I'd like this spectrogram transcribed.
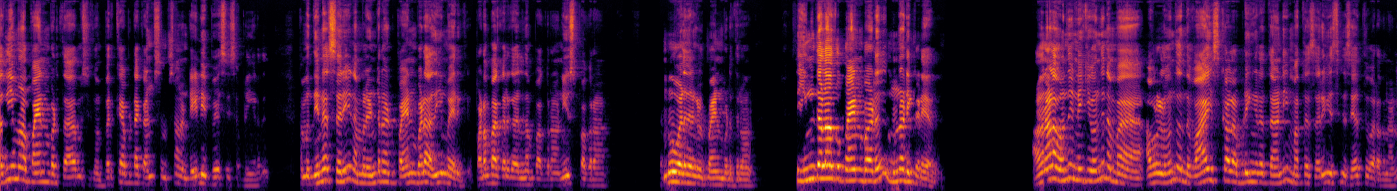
அதிகமாக பயன்படுத்த ஆரம்பிச்சிருக்கோம். Per capita consumption on daily basis அப்படிங்கிறது. நம்ம தினசரி நம்ம இன்டர்நெட் பயன்பாடு அதிகமாக இருக்குது படம் பார்க்கறதுக்கு அதில் தான் பார்க்குறோம். நியூஸ் பார்க்குறோம். சமூக வலைதளங்கள் பயன்படுத்துகிறோம் இந்த அளவுக்கு பயன்பாடு முன்னாடி கிடையாது. அதனால வந்து இன்னைக்கு வந்து நம்ம அவர்கள் வந்து அந்த வாய்ஸ் கால் அப்படிங்கிறத தாண்டி மற்ற சர்வீஸ்க்கு சேர்த்து வர்றதுனால,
